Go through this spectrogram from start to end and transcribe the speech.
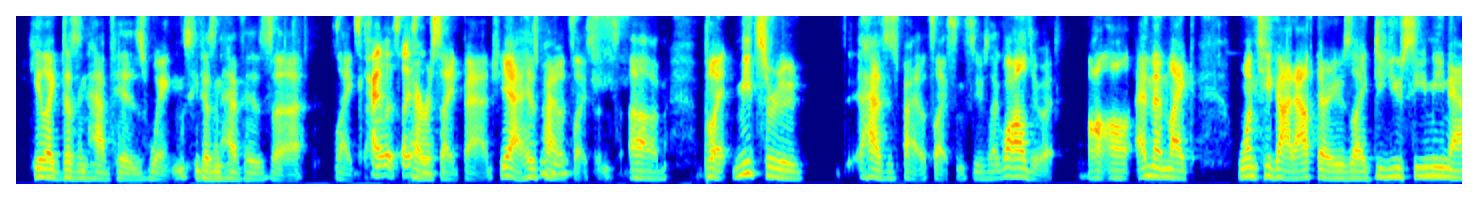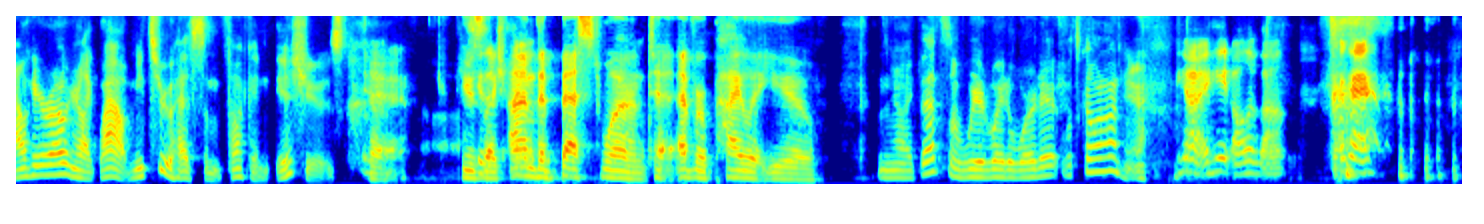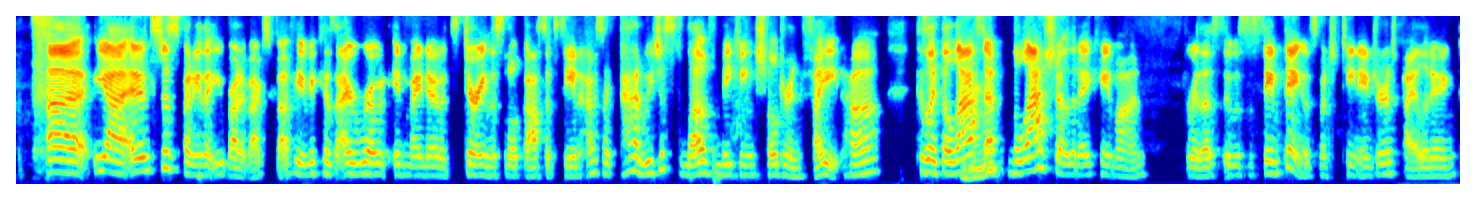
He like doesn't have his wings. He doesn't have his uh like Pilot's license. parasite badge. Yeah, his Mhm. pilot's license. Um, but Mitsuru has his pilot's license. He was like, "Well, I'll do it." I'll, I'll, and then like once he got out there, he was like, "Do you see me now, Hiro?" And you're like, "Wow, Mitsuru has some fucking issues." Yeah. He was He's like, I'm the best one to ever pilot you. And you're like, "That's a weird way to word it. What's going on here?" Yeah, I hate all of that. Okay. uh yeah, and it's just funny that you brought it back to Buffy because I wrote in my notes during this little gossip scene, I was like, God, we just love making children fight, huh? Because like the last Mhm. ep- the last show that I came on for this, it was the same thing. It was a bunch of teenagers piloting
